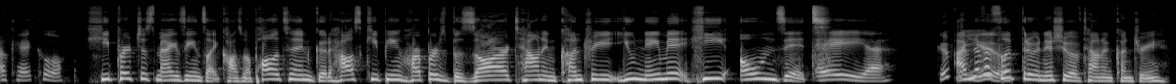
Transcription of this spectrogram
Okay, cool. He purchased magazines like Cosmopolitan, Good Housekeeping, Harper's Bazaar, Town and Country, you name it, he owns it. Hey, good for I've never flipped through an issue of Town and Country.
